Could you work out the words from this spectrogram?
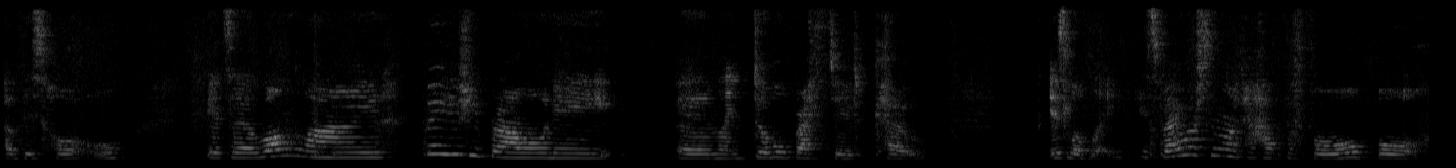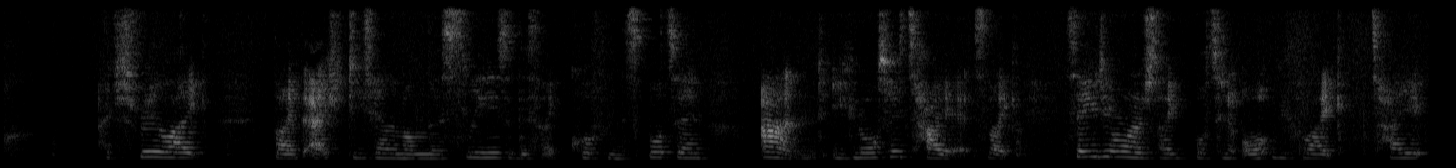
of this haul. It's a long line beigey brownie um, like double breasted coat. It's lovely. It's very much something like I had before but I just really like like the extra detailing on the sleeves with this like cuff and this button. And you can also tie it so like say you didn't want to just like button it up you can like tie it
